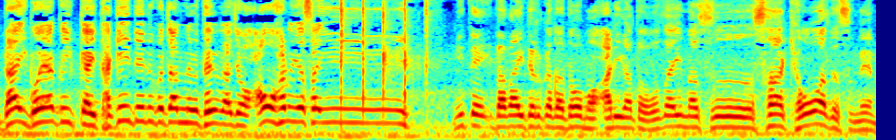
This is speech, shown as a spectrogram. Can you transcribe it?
第501回竹井テレコチャンネルテレラジオ青春野菜見ていただいている方どうもありがとうございますさあ今日はですね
